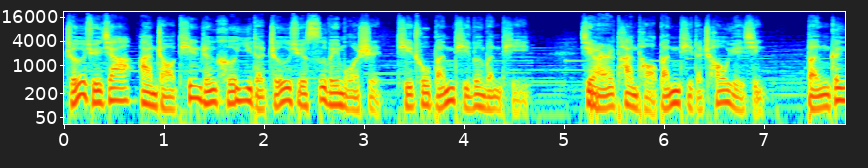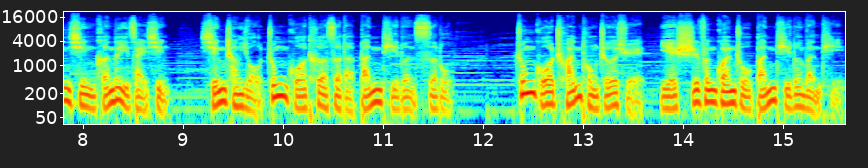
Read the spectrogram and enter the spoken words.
哲学家按照天人合一的哲学思维模式提出本体论问题，进而探讨本体的超越性、本根性和内在性，形成有中国特色的本体论思路。中国传统哲学也十分关注本体论问题，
